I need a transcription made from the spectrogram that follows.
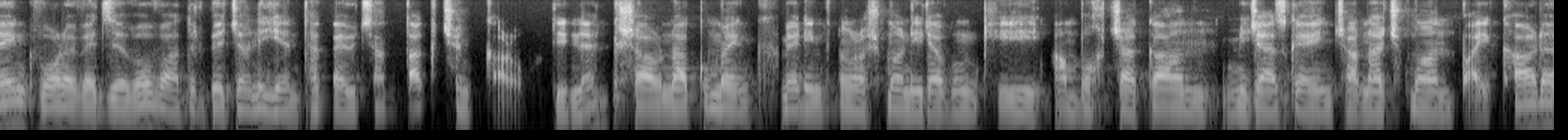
մենք որևէ ձևով Ադրբեջանի ենթակայության տակ չենք կարող դինել։ Շարունակում ենք մեր ինքնորոշման իրավունքի ամբողջական միջազգային ճանաչման պայքարը,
